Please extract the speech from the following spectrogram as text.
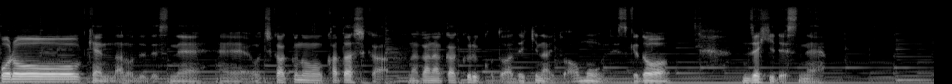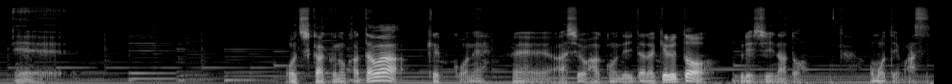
幌県なのでですね、えー、お近くの方しかなかなか来ることはできないとは思うんですけど、ぜひですね、えー、お近くの方は結構ね、え、足を運んでいただけると嬉しいなと思っています。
